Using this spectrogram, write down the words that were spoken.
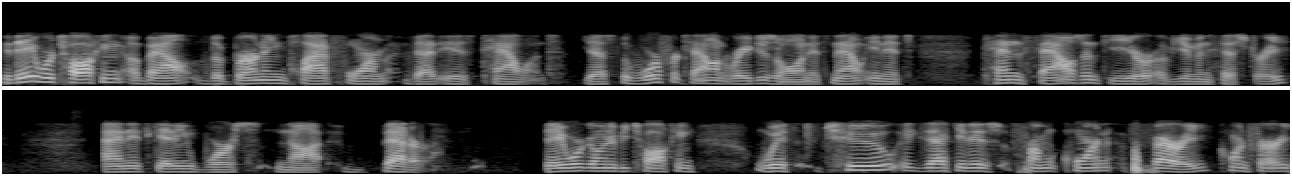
Today we're talking about the burning platform that is talent. Yes, the war for talent rages on. It's now in its 10,000th year of human history, and it's getting worse, not better. Today we're going to be talking with two executives from Korn Ferry. Korn Ferry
